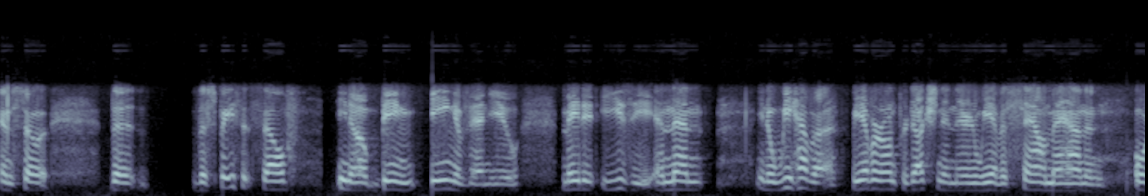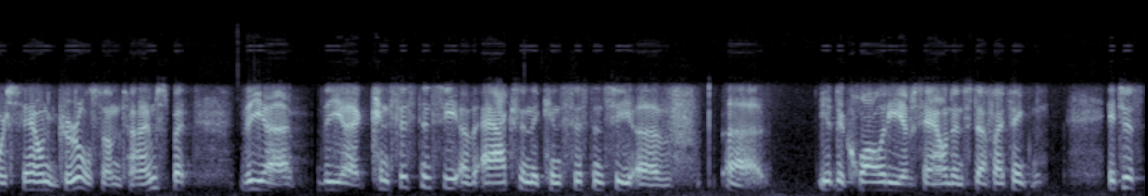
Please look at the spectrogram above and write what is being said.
and so the the space itself, you know, being being a venue, made it easy. And then, you know, we have a we have our own production in there, and we have a sound man and or sound girl sometimes, but the uh, the uh, consistency of acts and the consistency of uh, the quality of sound and stuff, I think it just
